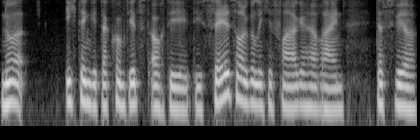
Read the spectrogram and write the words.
Nur, ich denke, da kommt jetzt auch die, die seelsorgerliche Frage herein, dass wir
